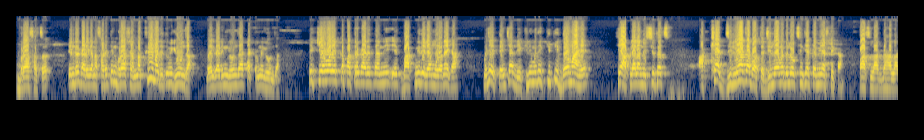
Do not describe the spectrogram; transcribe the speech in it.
ब्रासाचं टेंडर गाडीगांना साडेतीन ब्रास यांना फ्रीमध्ये तुम्ही घेऊन जा. बैलगाडीने घेऊन जा ट्रॅक्टरने घेऊन जा. हे केवळ एक पत्रकारितांनी एक बातमी दिल्यामुळं नाही का म्हणजे त्यांच्या लेखणीमध्ये किती दम आहे हे आपल्याला निश्चितच अख्ख्या जिल्ह्याचा बसतं जिल्ह्यामध्ये लोकसंख्या कमी असते का? पाच लाख दहा लाख.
